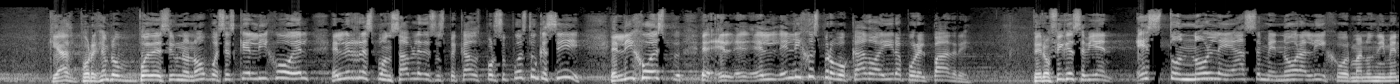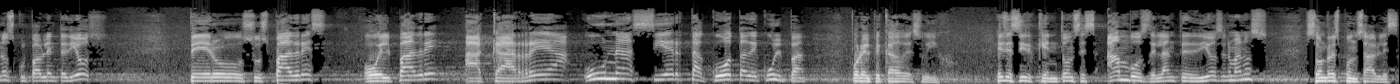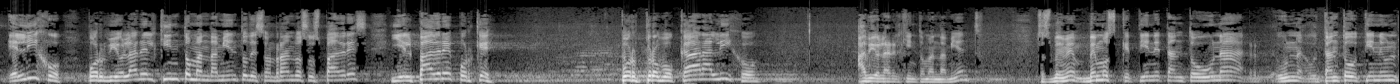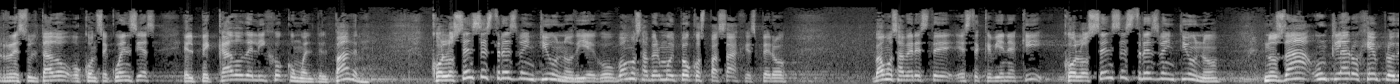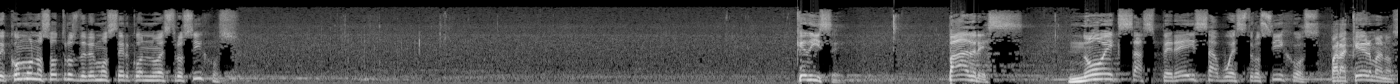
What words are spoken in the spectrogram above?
que por ejemplo puede decir uno no pues es que el hijo él él es responsable de sus pecados por supuesto que sí. El hijo es el, hijo es provocado a ira por el padre. Pero fíjese bien esto no le hace menor al hijo hermanos ni menos culpable ante Dios. Pero sus padres o el padre acarrea una cierta cuota de culpa por el pecado de su hijo Es decir, que entonces ambos delante de Dios, hermanos, son responsables. El hijo por violar el quinto mandamiento deshonrando a sus padres y el padre por qué? Por provocar al hijo a violar el quinto mandamiento. Entonces vemos que tiene tanto una, tanto tiene un resultado o consecuencias el pecado del hijo como el del padre. Colosenses 3:21, Diego, vamos a ver muy pocos pasajes, pero vamos a ver este, este que viene aquí. Colosenses 3:21 nos da un claro ejemplo de cómo nosotros debemos ser con nuestros hijos. ¿Qué dice? Padres, no exasperéis a vuestros hijos. ¿Para qué, hermanos?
